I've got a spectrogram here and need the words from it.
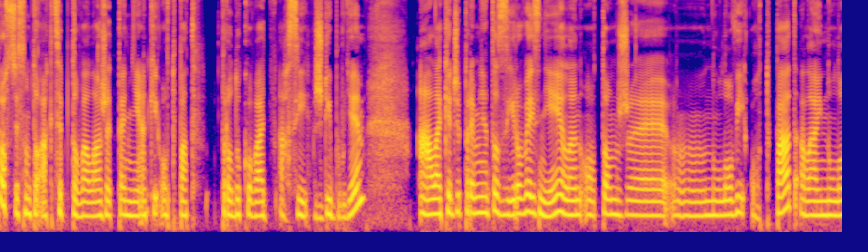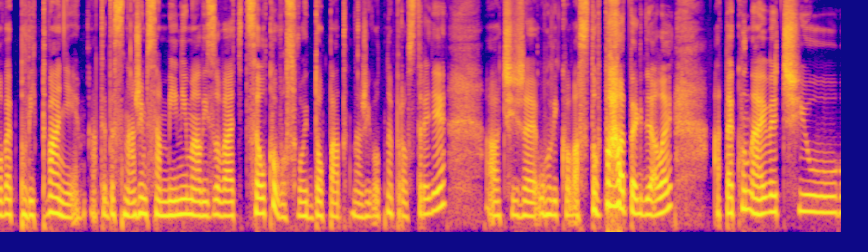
proste som to akceptovala, že ten nejaký odpad produkovať asi vždy budem. Ale keďže pre mňa to zero waste nie je len o tom, že e, nulový odpad, ale aj nulové plitvanie. A teda snažím sa minimalizovať celkovo svoj dopad na životné prostredie, čiže uhlíková stopa a tak ďalej. A takú najväčšiu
